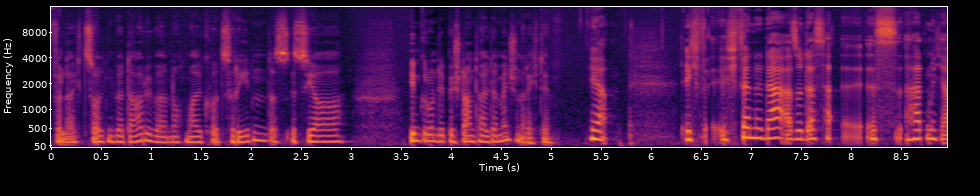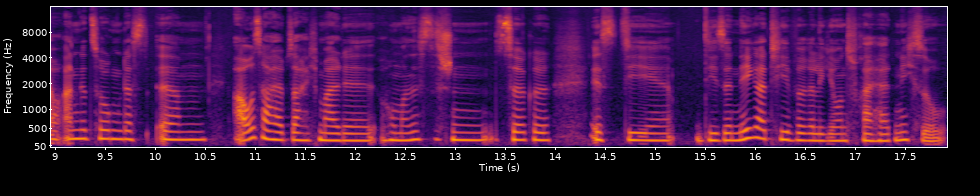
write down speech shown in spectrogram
Vielleicht sollten wir darüber noch mal kurz reden. Das ist ja im Grunde Bestandteil der Menschenrechte. Ja. Ich, ich finde da, also das es hat mich auch angezogen, dass ähm, außerhalb, sag ich mal, der humanistischen Zirkel ist die, diese negative Religionsfreiheit nicht so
